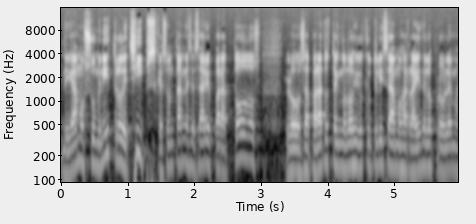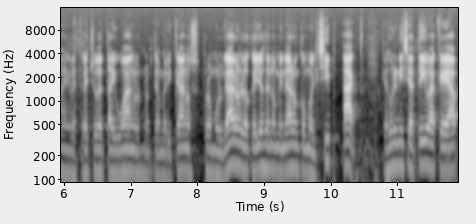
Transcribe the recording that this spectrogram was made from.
digamos, suministro de chips que son tan necesarios para todos los aparatos tecnológicos que utilizamos a raíz de los problemas en el estrecho de Taiwán. Los norteamericanos promulgaron lo que ellos denominaron como el Chip Act, que es una iniciativa que ha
